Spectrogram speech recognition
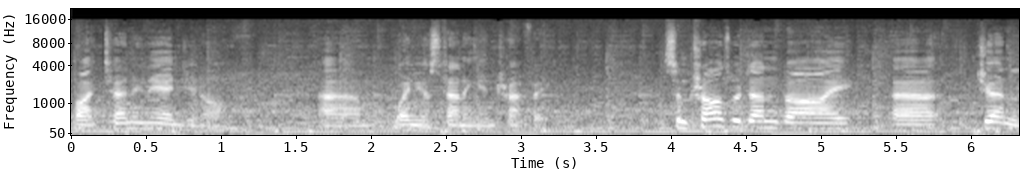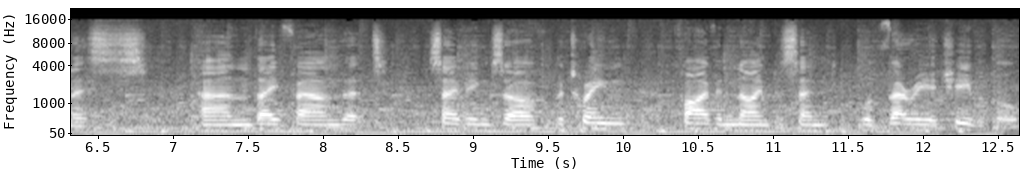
by turning the engine off um, when you're standing in traffic. Some trials were done by uh, journalists and they found that savings of between 5 and 9% were very achievable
